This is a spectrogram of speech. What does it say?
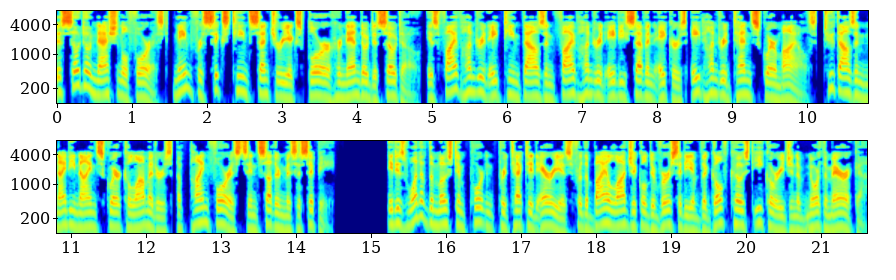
De Soto National Forest, named for 16th-century explorer Hernando de Soto, is 518,587 acres (810 square miles, 2099 square kilometers) of pine forests in southern Mississippi. It is one of the most important protected areas for the biological diversity of the Gulf Coast ecoregion of North America.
